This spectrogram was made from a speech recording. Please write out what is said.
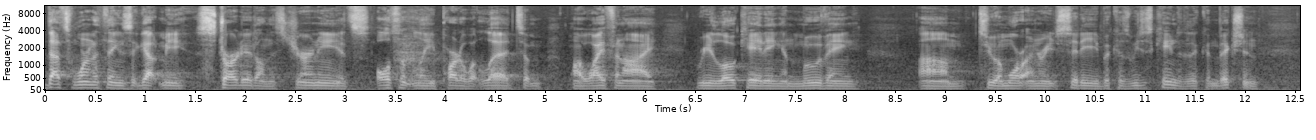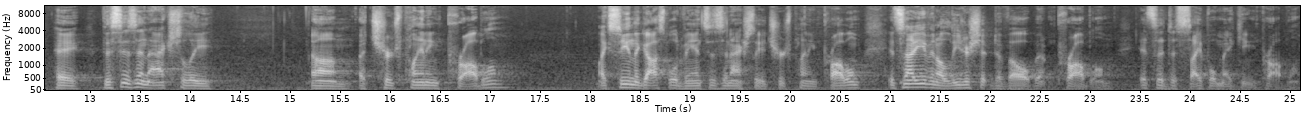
that's one of the things that got me started on this journey. It's ultimately part of what led to my wife and I relocating and moving um, to a more unreached city because we just came to the conviction hey, this isn't actually um, a church planting problem. Like seeing the gospel advance isn't actually a church planting problem. It's not even a leadership development problem, it's a disciple making problem.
